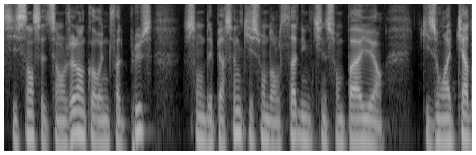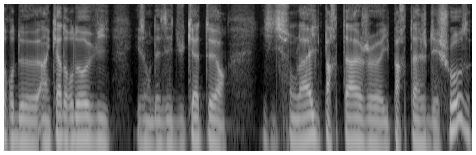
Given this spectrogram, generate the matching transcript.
600, 700 jeunes, encore une fois de plus, sont des personnes qui sont dans le stade et qui ne sont pas ailleurs, qui ont un cadre de, un cadre de vie, ils ont des éducateurs, ils sont là, ils partagent, ils partagent des choses.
